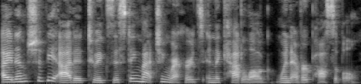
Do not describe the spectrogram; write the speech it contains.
Items should be added to existing matching records in the catalog whenever possible.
